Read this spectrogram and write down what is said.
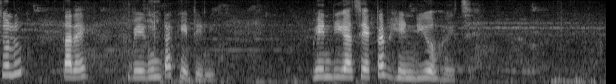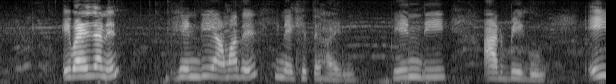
চলুন, তারে বেগুনটা কেটে নিই। ভেন্ডি গাছে একটা ভেন্ডিও হয়েছে। এবারে জানেন, ভেন্ডি আমাদের কিনে খেতে হয়নি। ভেন্ডি আর বেগুন। এই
